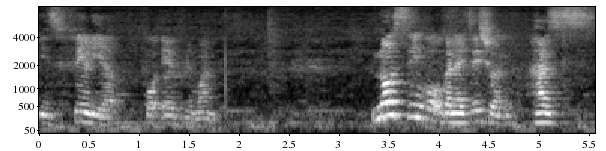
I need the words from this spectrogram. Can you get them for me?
is failure for everyone. No single organization has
